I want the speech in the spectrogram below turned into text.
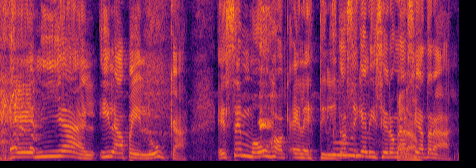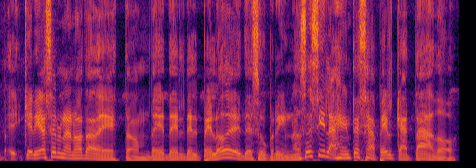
genial. Y la peluca. Ese mohawk, el estilito así que le hicieron Pero, hacia atrás. eh, Quería hacer una nota de esto, de- del- del pelo de, de Supreme. No sé si la gente se ha percatado,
